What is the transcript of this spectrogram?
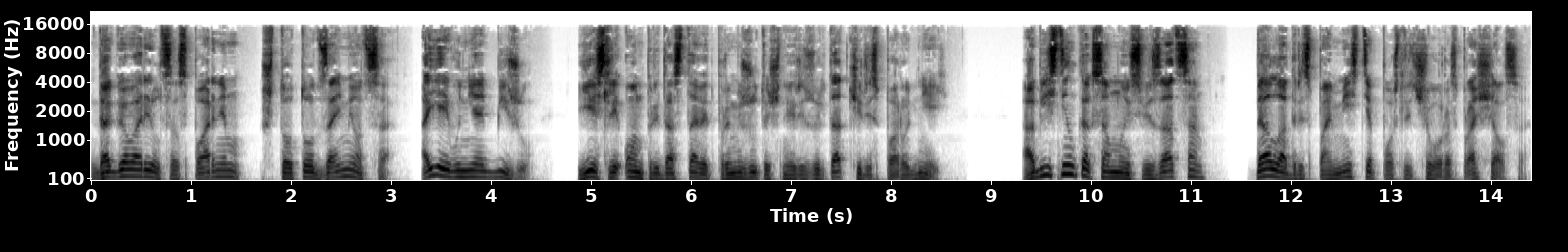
договорился с парнем, что тот займется, а я его не обижу, если он предоставит промежуточный результат через пару дней. Объяснил, как со мной связаться, дал адрес поместья, после чего распрощался.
